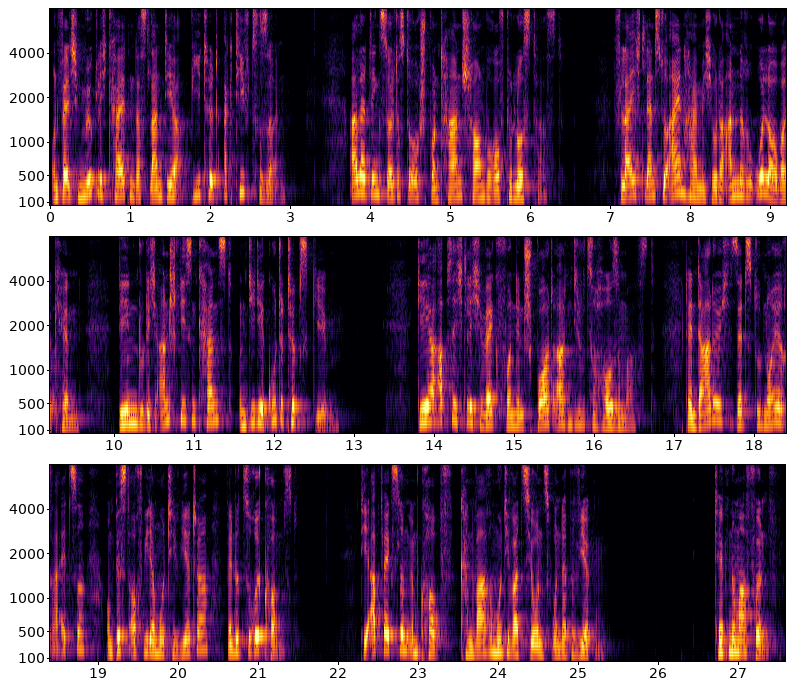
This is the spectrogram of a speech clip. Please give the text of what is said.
und welche Möglichkeiten das Land dir bietet, aktiv zu sein. Allerdings solltest du auch spontan schauen, worauf du Lust hast. Vielleicht lernst du Einheimische oder andere Urlauber kennen, denen du dich anschließen kannst und die dir gute Tipps geben. Gehe absichtlich weg von den Sportarten, die du zu Hause machst, denn dadurch setzt du neue Reize und bist auch wieder motivierter, wenn du zurückkommst. Die Abwechslung im Kopf kann wahre Motivationswunder bewirken. Tipp Nummer 5.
